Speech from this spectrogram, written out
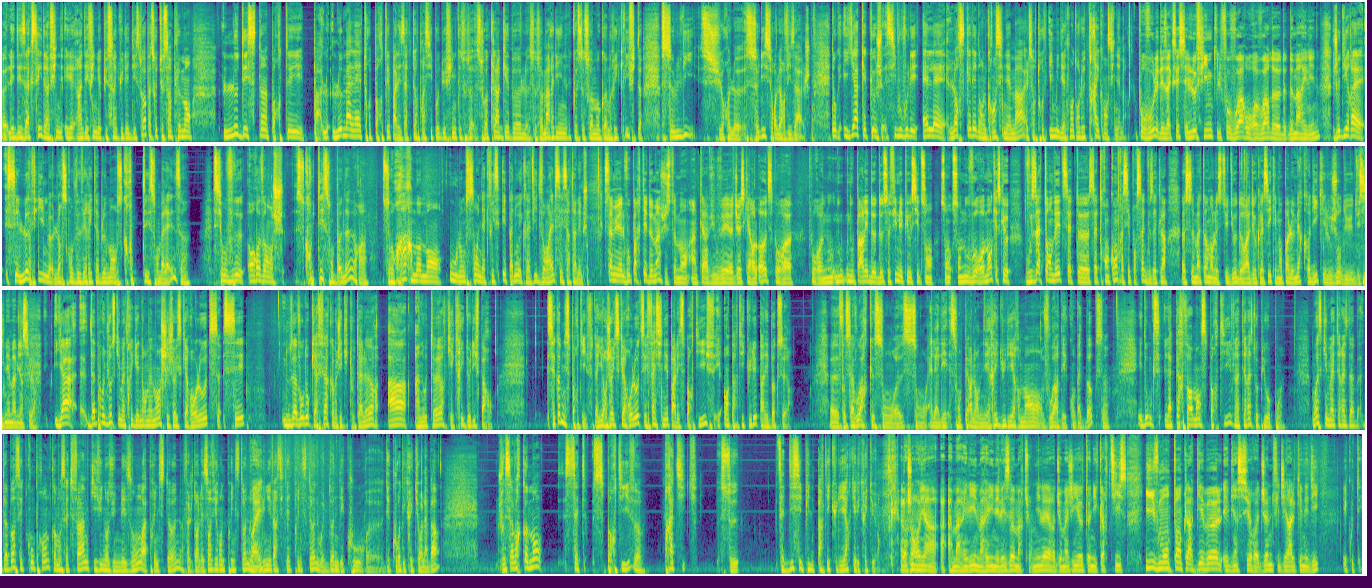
Euh, les désaccès d'un film un des films les plus singuliers de l'histoire parce que tout simplement le destin porté par le, mal-être porté par les acteurs principaux du film, que ce soit, Clark Gable, que ce soit Marilyn, que ce soit Montgomery Clift, se lit sur le se lit sur leur visage. Donc il y a quelque, si vous voulez, elle est lorsqu'elle est dans le grand cinéma, elle se retrouve immédiatement dans le très grand cinéma. Pour vous, Les Désaccès, c'est le film qu'il faut voir ou revoir de, de, de Marilyn? Je dirais, c'est le film lorsqu'on veut véritablement scruter son malaise. Si on veut, en revanche, scruter son bonheur, ce rare moment où l'on sent une actrice épanouie avec la vie devant elle, c'est certain même chose. Samuel, vous partez demain justement interviewer euh, Joyce Carol Oates pour euh, pour nous, nous, nous parler de, de, ce film et puis aussi de son, son, son nouveau roman. Qu'est-ce que vous attendez de cette, cette rencontre? Et c'est pour ça que vous êtes là ce matin dans le studio de Radio Classique et non pas le mercredi qui est le jour du, du cinéma, bien sûr. Il y a d'abord une chose qui m'intrigue énormément chez Joyce Carol Oates, c'est nous avons donc affaire, comme j'ai dit tout à l'heure, à un auteur qui écrit deux livres par an c'est comme une sportive. D'ailleurs, Joyce Carol Oates est fascinée par les sportifs et en particulier par les boxeurs. Euh, faut savoir que son euh, son elle allait son père l'emmenait régulièrement voir des combats de boxe et donc la performance sportive l'intéresse au plus haut point. Moi, ce qui m'intéresse d'abord, c'est de comprendre comment cette femme qui vit dans une maison à Princeton, enfin dans les environs de Princeton, dans l'université de Princeton, où elle donne des cours, euh, des cours d'écriture là-bas. Je veux savoir comment cette sportive pratique ce cette discipline particulière qu'est l'écriture. Alors j'en reviens à, à, Marilyn, Marilyn et les hommes, Arthur Miller, Joe Maggio, Tony Curtis, Yves Montand, Clark Gable et bien sûr John Fitzgerald Kennedy. Écoutez.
